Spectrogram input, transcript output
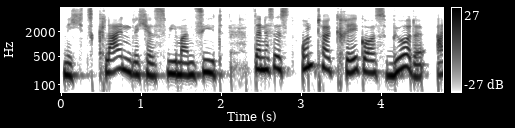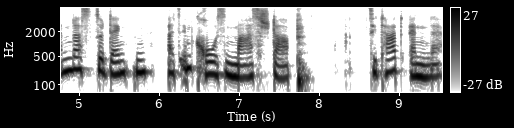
Nichts Kleinliches, wie man sieht, denn es ist unter Gregors Würde anders zu denken als im großen Maßstab. Zitat Ende.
